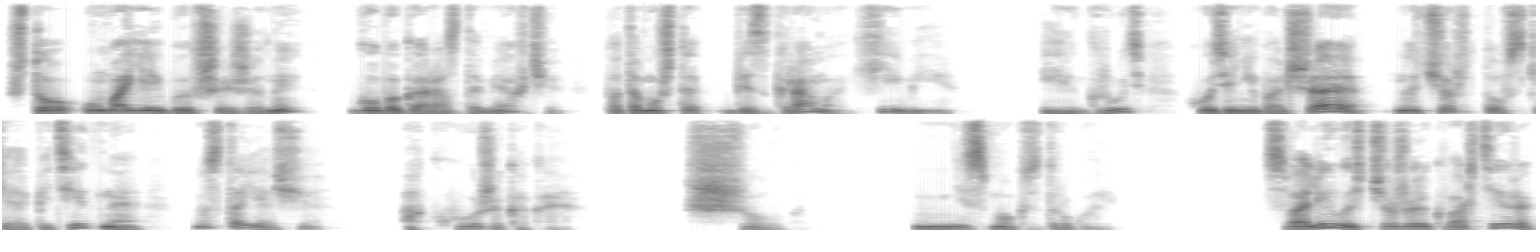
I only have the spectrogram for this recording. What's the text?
что у моей бывшей жены губы гораздо мягче, потому что без грамма химии. И грудь, хоть и небольшая, но чертовски аппетитная, настоящая. А кожа какая. Шелк. Не смог с другой. Свалил из чужой квартиры,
